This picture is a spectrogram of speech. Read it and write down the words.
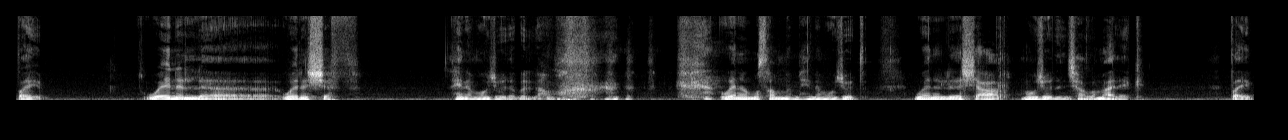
طيب وين وين الشيف؟ هنا موجود أقول لهم. وين المصمم؟ هنا موجود. وين الشعار؟ موجود إن شاء الله ما عليك. طيب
